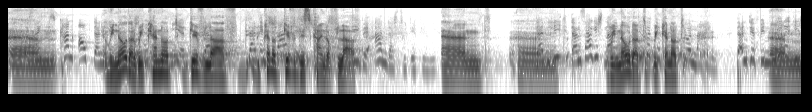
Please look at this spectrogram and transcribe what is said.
um, we know that we cannot give love, we cannot give this kind of love. And um, we know that we cannot. Um,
